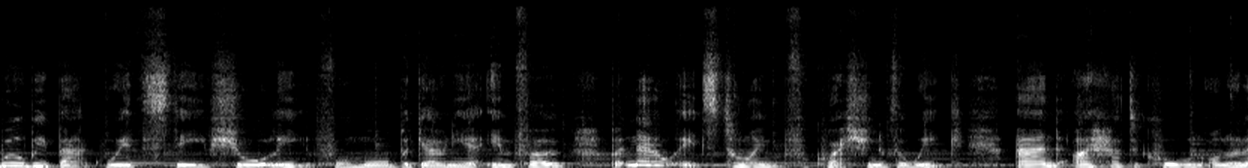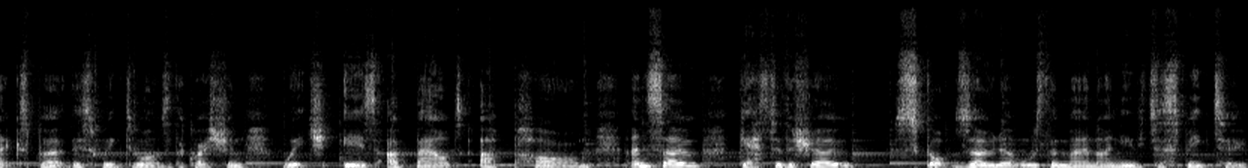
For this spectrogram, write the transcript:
We'll be back with Steve shortly for more begonia info, but now it's time for question of the week, and I had to call on an expert this week to answer the question, which is about a palm. And so, guest of the show, Scott Zona was the man I needed to speak to.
